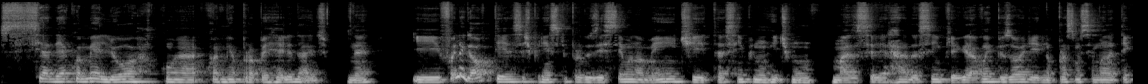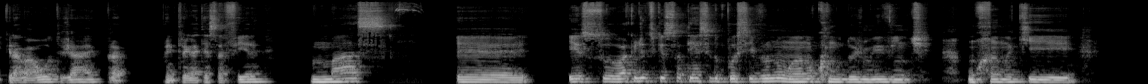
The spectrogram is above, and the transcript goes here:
se adequa melhor com a, com a minha própria realidade, né? E foi legal ter essa experiência de produzir semanalmente, estar tá sempre num ritmo mais acelerado, assim, porque gravar um episódio e na próxima semana tem que gravar outro já para entregar terça-feira. Mas é, isso, acredito que isso só tenha sido possível num ano como 2020, um ano que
